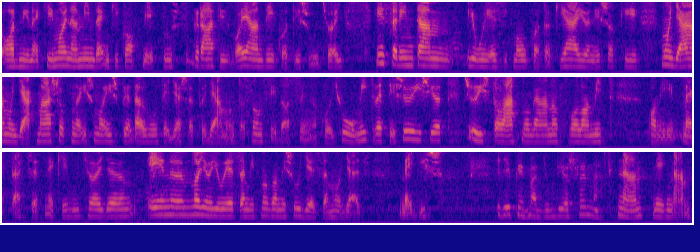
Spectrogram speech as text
adni neki, majdnem mindenki kap még plusz grátis ajándékot is, úgyhogy én szerintem jó érzik magukat, aki eljön, és aki mondja, elmondják másoknak is. Ma is például volt egy eset, hogy elmondta a szomszédasszonynak, hogy hó, mit vett, és ő is jött, és ő is talált magának valamit, ami megtetszett neki. Úgyhogy én nagyon jó érzem itt magam, és úgy érzem, hogy ez megy is. Egyébként már nyugdíjas lenne? Nem, még nem.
